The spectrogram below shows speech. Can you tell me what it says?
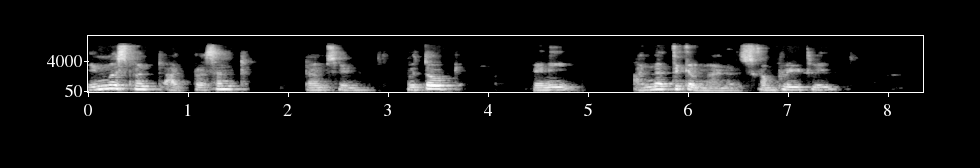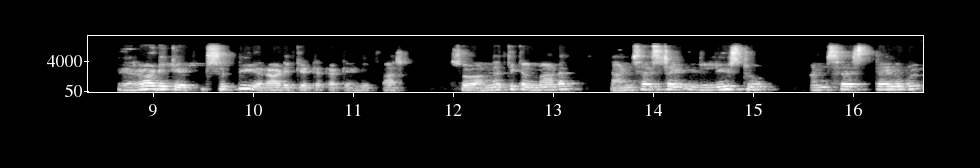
investment at present terms in without any unethical manner. Completely eradicated, should be eradicated at any cost. So unethical manner, it leads to unsustainable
